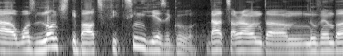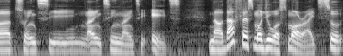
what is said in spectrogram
uh, was launched about 15 years ago. That's around um, November 20, 1998. Now, that first module was small, right? So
